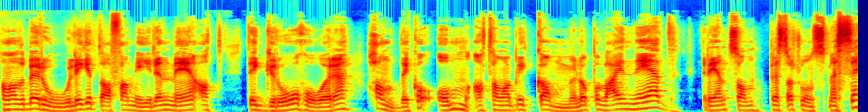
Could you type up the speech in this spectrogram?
han hadde beroliget da familien med at det grå håret handler ikke om at han var blitt gammel og på vei ned, rent sånn prestasjonsmessig,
